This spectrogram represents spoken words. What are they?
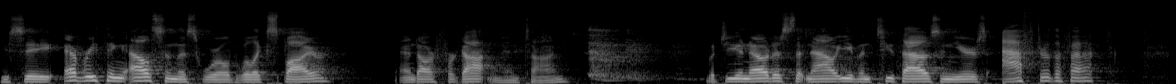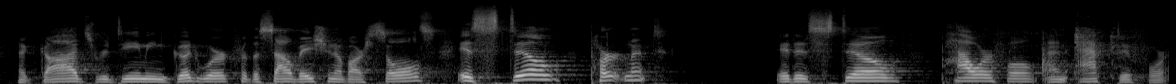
You see, everything else in this world will expire and are forgotten in time. But do you notice that now, even 2,000 years after the fact, that God's redeeming good work for the salvation of our souls is still pertinent? It is still powerful and active for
